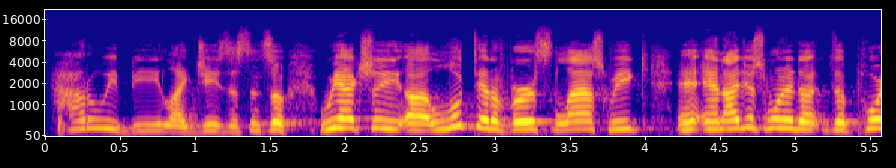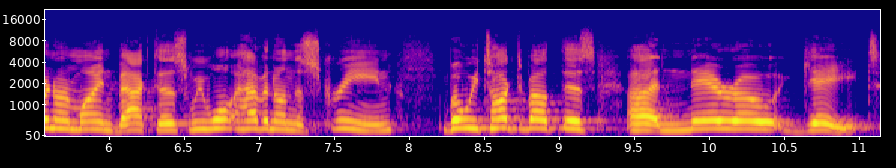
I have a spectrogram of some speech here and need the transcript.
How do we be like Jesus? And so we actually uh, looked at a verse last week, and, and I just wanted to, to, point our mind back to this. We won't have it on the screen, but we talked about this uh, narrow gate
